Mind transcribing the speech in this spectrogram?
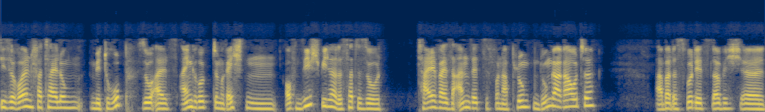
diese Rollenverteilung mit Rupp so als eingerücktem rechten Offensivspieler, das hatte so teilweise Ansätze von einer plumpen Dunga-Raute, aber das wurde jetzt, glaube ich, äh,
